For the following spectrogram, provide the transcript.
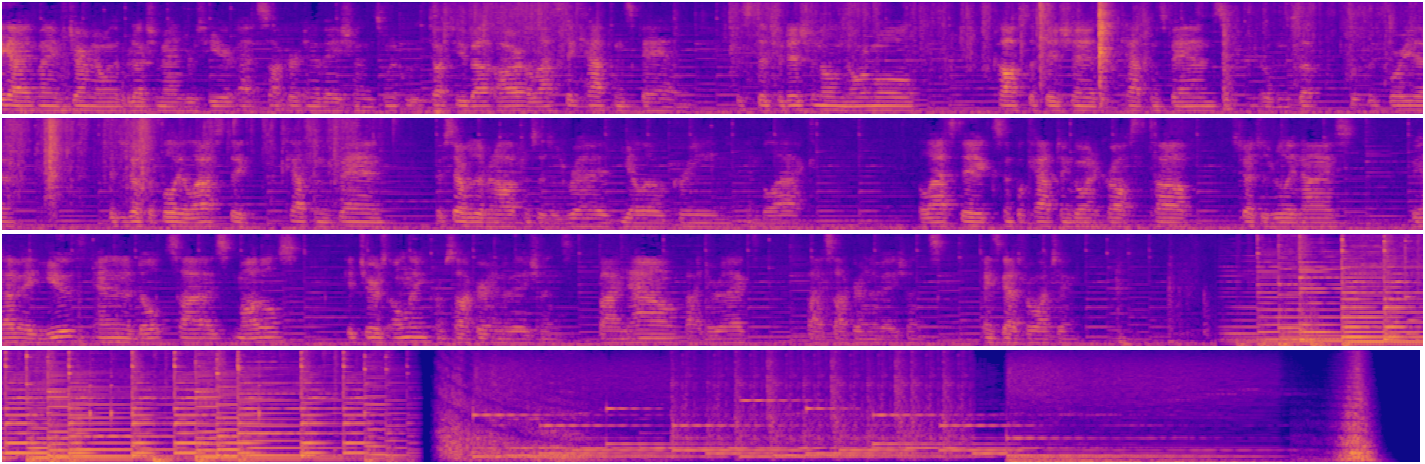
Sherman, one of the production managers here at Soccer Innovations. I want to talk to you about our elastic captain's band. It's the traditional, normal, cost-efficient captain's bands. Open this up quickly for you. This is just a fully elastic captain's band. There's several different options such as red, yellow, green, and black. Elastic, simple captain going across the top. Stretches really nice. We have a youth and an adult size models. Get yours only from Soccer Innovations. Buy now, buy direct, buy Soccer Innovations. Thanks guys for watching.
